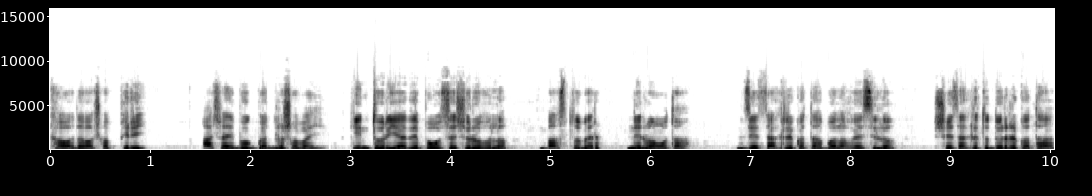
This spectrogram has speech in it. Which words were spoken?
খাওয়া দাওয়া সব ফ্রি। আশায় বুক বাঁধল সবাই। কিন্তু রিয়াদে পৌঁছে শুরু হলো বাস্তবের নির্মমতা। যে চাকরির কথা বলা হয়েছিল, সে চাকরি তো দূরের কথা।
